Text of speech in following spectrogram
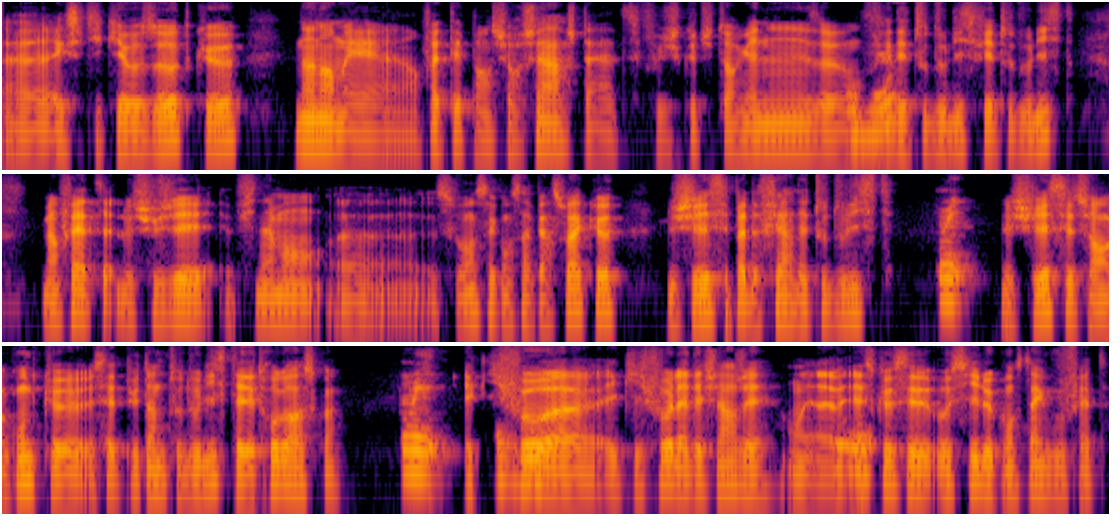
euh, expliquer aux autres que non, non, mais euh, en fait, t'es pas en surcharge, il faut juste que tu t'organises, euh, on fait Mhm. des to-do list, fais des to-do list. Mais en fait, le sujet, finalement, euh, souvent, c'est qu'on s'aperçoit que le sujet, c'est pas de faire des to-do list. Oui. Le sujet, c'est de se rendre compte que cette putain de to-do list, elle est trop grosse, quoi. Oui. Et qu'il faut, euh, et qu'il faut la décharger. Euh, Oui. Est-ce que c'est aussi le constat que vous faites?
